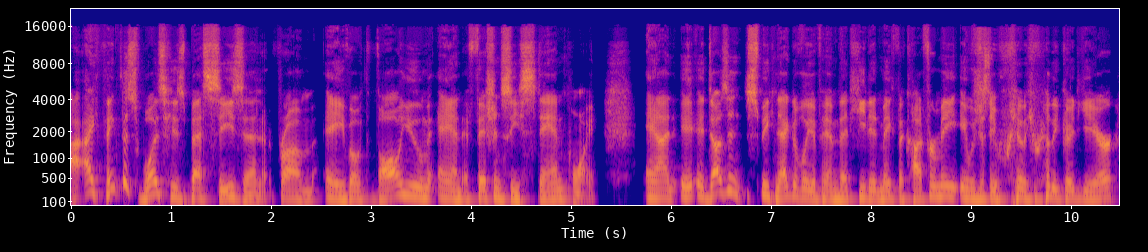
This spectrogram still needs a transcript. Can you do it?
I think this was his best season from a both volume and efficiency standpoint. And it, it, doesn't speak negatively of him that he didn't make the cut for me. It was just a really, really good year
